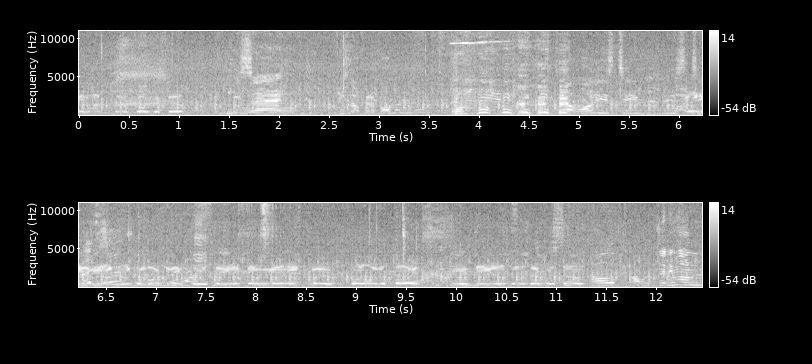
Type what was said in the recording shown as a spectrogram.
I'll just go down. He's, uh, he's not going to bother me. not one, he's too, he's too busy. Oh, oh, has anyone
